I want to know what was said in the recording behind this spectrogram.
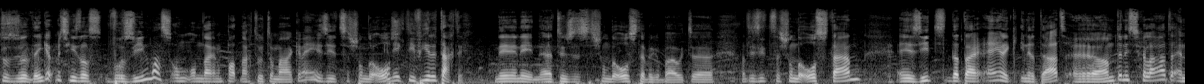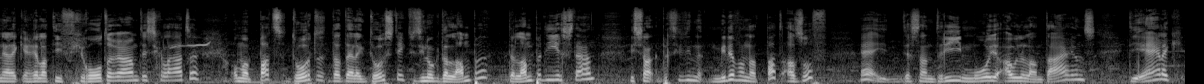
Dus dus ik denk dat het misschien zelfs voorzien was om, om daar een pad naartoe te maken. Hè? Je ziet het station De In Oost. 1984. Nee, nee, nee. eh, Toen ze het station De Oost hebben gebouwd. eh, want je ziet het station De Oost staan. En je ziet dat daar eigenlijk inderdaad ruimte is gelaten. En eigenlijk een relatief grote ruimte is gelaten. Om een pad door te, dat eigenlijk doorsteekt. We zien ook de lampen. De lampen die hier staan. Die staan precies in het midden van dat pad. Alsof. Hè, er staan drie mooie oude lantaarns. Die eigenlijk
